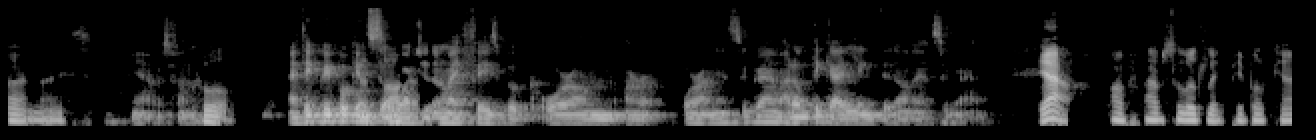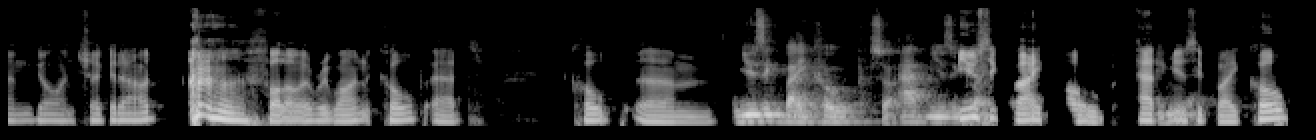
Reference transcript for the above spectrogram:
oh, nice. Yeah, it was fun. Cool. I think people can That's still awesome. watch it on my Facebook or on or, or on Instagram. I don't think I linked it on Instagram. Yeah. ab- Absolutely. People can go and check it out. Follow everyone. Cope at Cope. Um, Music by Cope. So at Music by music by Cope. At Exactly. Music by Cope.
